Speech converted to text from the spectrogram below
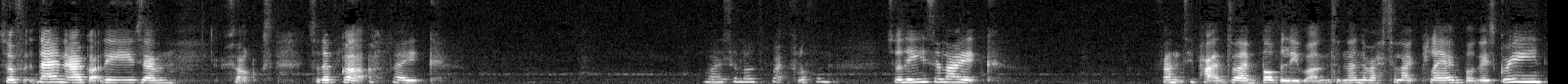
So then I got these um socks. So they've got like why is there loads of like fluff on? So these are like fancy patterns, are, like bubbly ones, and then the rest are like plain. But there's green,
